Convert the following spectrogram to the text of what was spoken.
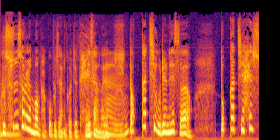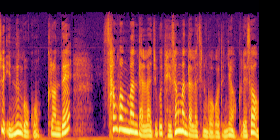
그 순서를 한번 바꿔보자는 거죠. 대상을. 음. 똑같이 우리는 했어요. 똑같이 할 수 있는 거고. 그런데 상황만 달라지고 대상만 달라지는 거거든요. 그래서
